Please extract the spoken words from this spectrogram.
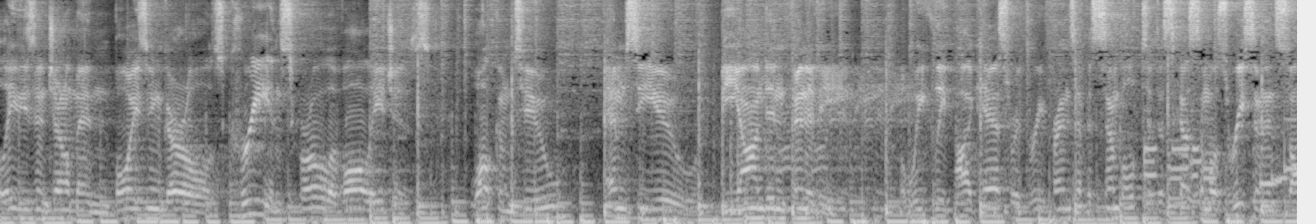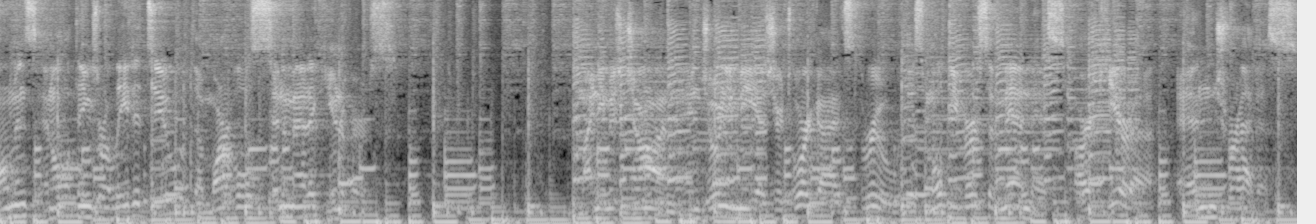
Ladies and gentlemen, boys and girls, Kree and Skrull of all ages, welcome to MCU Beyond Infinity, a weekly podcast where three friends have assembled to discuss the most recent installments and all things related to the Marvel Cinematic Universe. My name is John, and joining me as your tour guides through this multiverse of madness are Kira and Travis.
